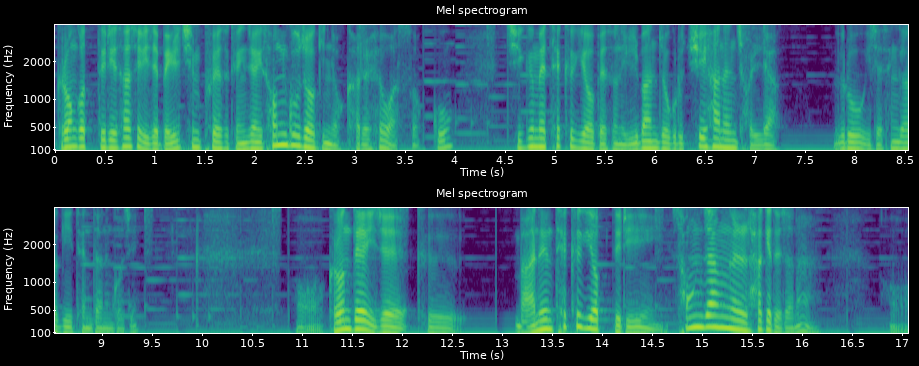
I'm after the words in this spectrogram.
그런 것들이 사실 이제 Mailchimp에서 굉장히 선구적인 역할을 해왔었고 지금의 tech 기업에서는 일반적으로 취하는 전략으로 이제 생각이 된다는 거지. 어, 그런데 이제 그 많은 tech 기업들이 성장을 하게 되잖아. 어,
